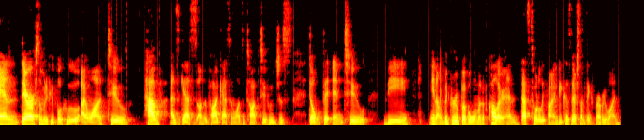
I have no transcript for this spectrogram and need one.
And there are so many people who I want to have as guests on the podcast and want to talk to who just don't fit into the you know the group of a woman of color and that's totally fine because there's something for everyone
